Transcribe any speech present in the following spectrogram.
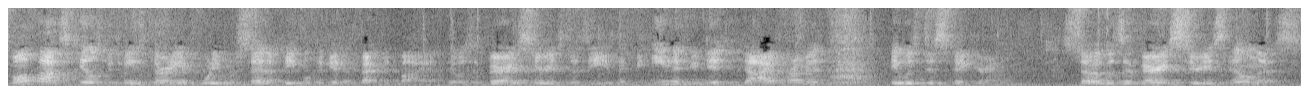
Smallpox kills between 30 and 40 percent of people who get infected by it. It was a very serious disease. If even if you didn't die from it, it was disfiguring. So it was a very serious illness.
